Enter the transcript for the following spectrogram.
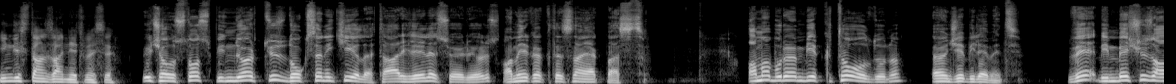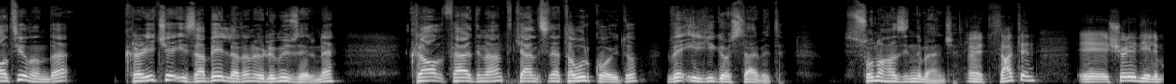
Hindistan zannetmesi. 3 Ağustos 1492 yılı tarihleriyle söylüyoruz. Amerika kıtasına ayak bastı. Ama buranın bir kıta olduğunu önce bilemedi. Ve 1506 yılında Kraliçe Isabella'nın ölümü üzerine Kral Ferdinand kendisine tavır koydu ve ilgi göstermedi. Sonu hazinli bence. Evet zaten e, şöyle diyelim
